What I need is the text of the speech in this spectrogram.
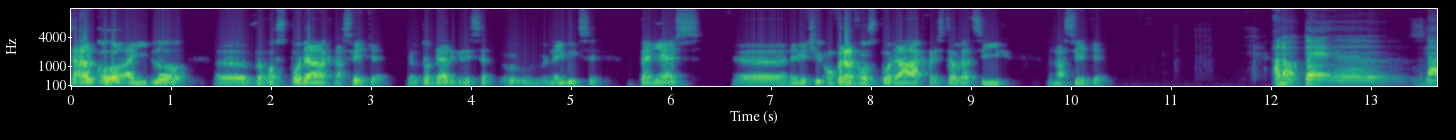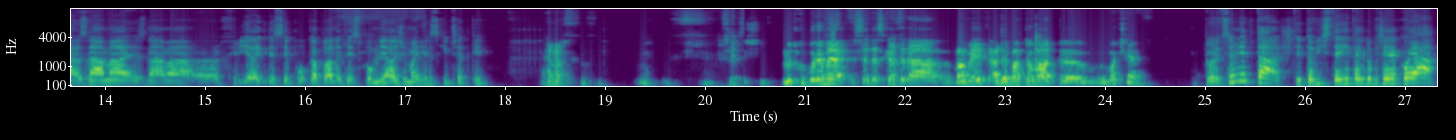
za alkohol a jídlo e, v hospodách na světě. Byl to den, kdy se nejvíc peněz, eh, největší obrat v hospodách, v restauracích na světě. Ano, to je uh, známá, známá eh, chvíle, kdy si půlka planety vzpomněla, že mají irský předky. Ano. Ludku, budeme se dneska teda bavit a debatovat o čem? Proč se mě ptáš? Ty to víš stejně tak dobře jako já.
